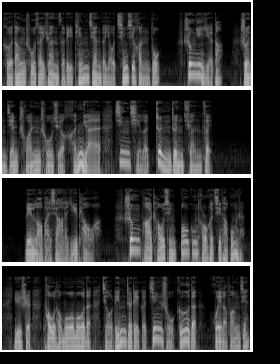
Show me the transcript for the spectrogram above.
和当初在院子里听见的要清晰很多，声音也大。瞬间传出去很远，惊起了阵阵犬吠。林老板吓了一跳啊，生怕吵醒包工头和其他工人，于是偷偷摸摸的就拎着这个金属疙瘩回了房间。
